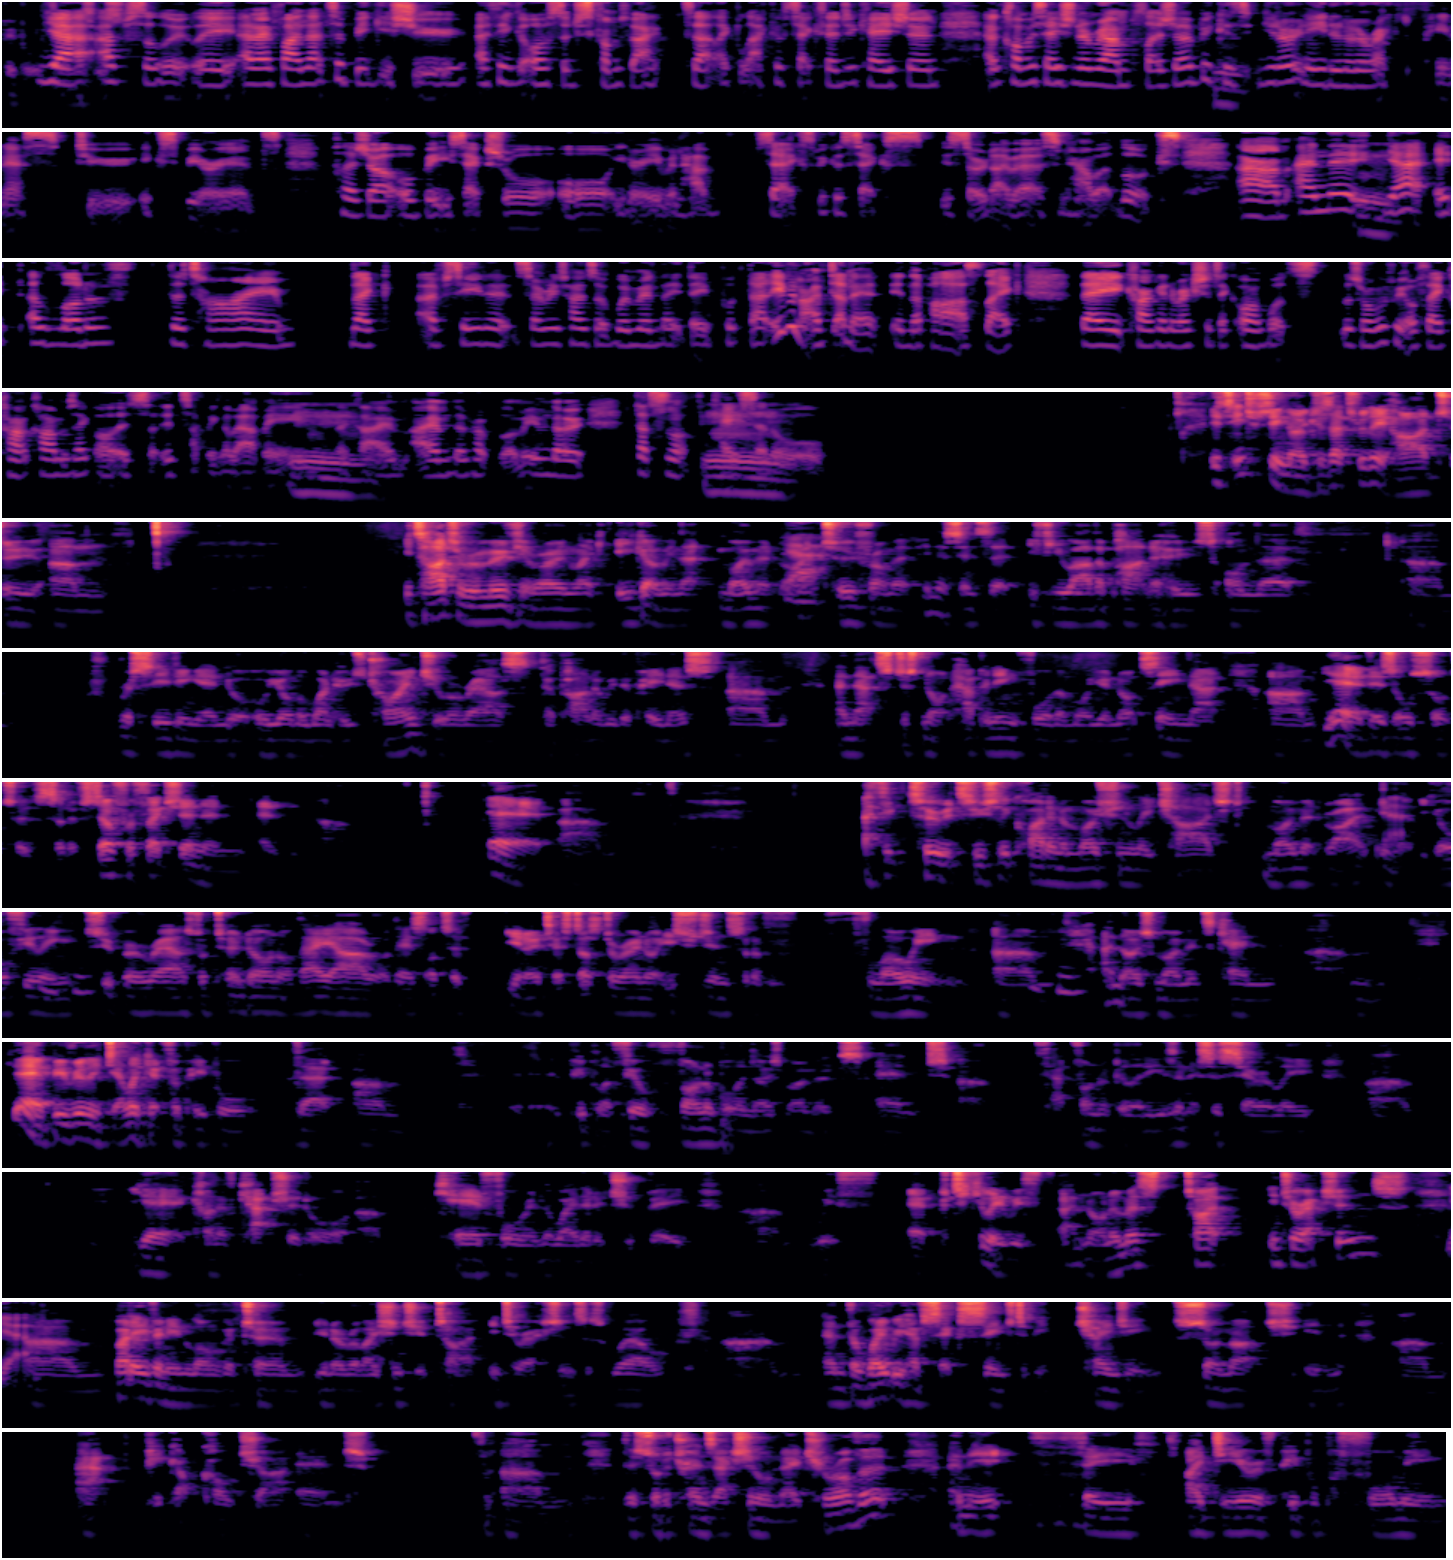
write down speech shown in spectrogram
people yeah absolutely and i find that's a big issue i think it also just comes back to that like lack of sex education and conversation around pleasure because mm. you don't need an erect penis to experience pleasure or be sexual or you know even have sex because sex is so diverse in how it looks um and then mm. yeah it a lot of the time like I've seen it so many times with women they, they put that even I've done it in the past like they can't get erections like oh what's what's wrong with me or if they can't come it's like oh it's it's something about me mm. like I'm I'm the problem even though that's not the case mm. at all it's interesting though because that's really hard to um it's hard to remove your own like ego in that moment right yeah. too from it in the sense that if you are the partner who's on the um receiving end or, or, you're the one who's trying to arouse the partner with a penis um, and that's just not happening for them or you're not seeing that um, yeah there's all sorts of sort of self-reflection and and um, yeah um, I think too it's usually quite an emotionally charged moment right yeah. you're feeling mm-hmm. super aroused or turned on or they are or there's lots of you know testosterone or estrogen sort of flowing um, mm-hmm. and those moments can um, yeah, be really delicate for people that um, people feel vulnerable in those moments, and um, that vulnerability isn't necessarily, um, yeah, kind of captured or um, cared for in the way that it should be. Um, with eh, particularly with anonymous type interactions, yeah, um, but even in longer term, you know, relationship type interactions as well. and the way we have sex seems to be changing so much in app pickup culture and um, the sort of transactional nature of it, and the the idea of people performing,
